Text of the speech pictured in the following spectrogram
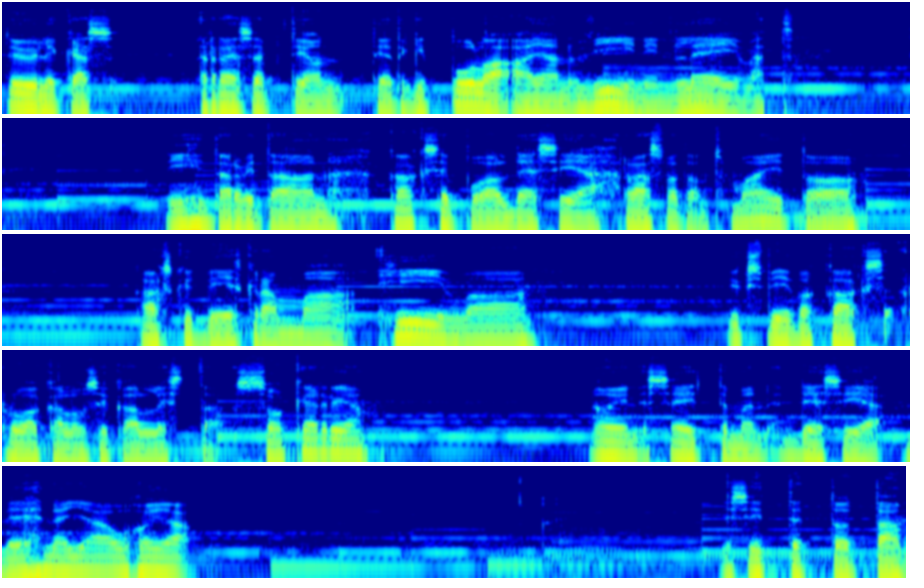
tyylikäs resepti on tietenkin pula-ajan viinin leivät. Niihin tarvitaan 2,5 desiä rasvatonta maitoa, 25 grammaa hiivaa, 1-2 ruokalusikallista sokeria, noin 7 desiä vehnäjauhoja ja sitten tota,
